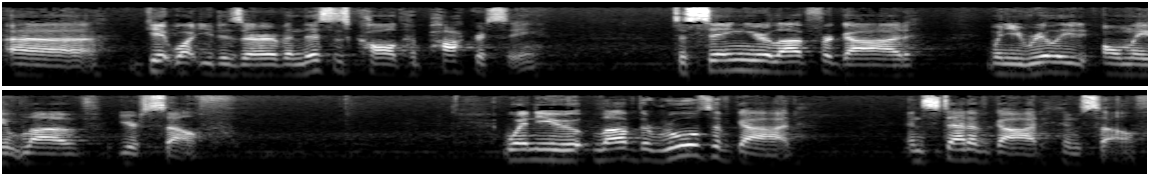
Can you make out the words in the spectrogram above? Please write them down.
uh, get what you deserve. And this is called hypocrisy to sing your love for God when you really only love yourself. When you love the rules of God instead of God Himself.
